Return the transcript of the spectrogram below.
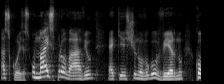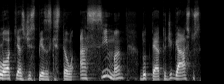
as coisas. O mais provável é que este novo governo coloque as despesas que estão acima do teto de gastos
